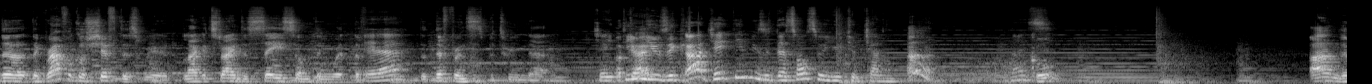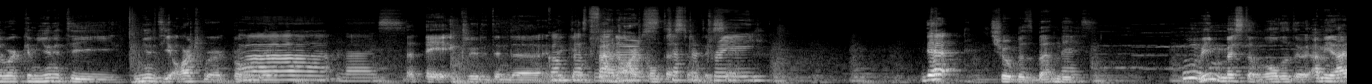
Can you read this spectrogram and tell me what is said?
the the graphical shift is weird, like it's trying to say something with the Yeah. the differences between that. JT Okay. Music. Ah, JT Music, that's also a YouTube channel. Ah, Nice. cool. And there were community community artwork probably Ah, nice. that they included in the, in the game Contest fan art contest. chapter winners, yeah. 3. Yeah. Showbiz Bendy. Nice. We missed a lot of those. I mean, I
